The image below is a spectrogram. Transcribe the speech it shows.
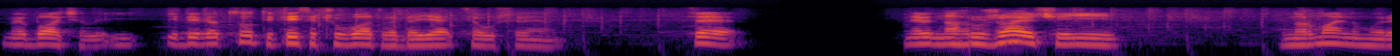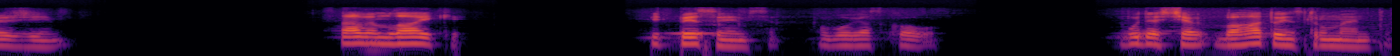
Ми бачили і, і 900 і 1000 Вт видає ця УШМ. Це не нагружаючи її в нормальному режимі. Ставимо лайки, підписуємося обов'язково. Буде ще багато інструментів.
